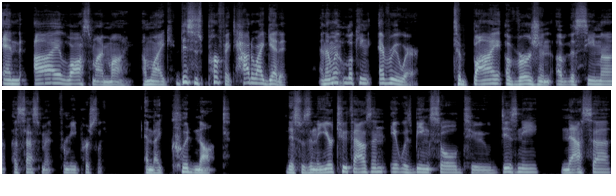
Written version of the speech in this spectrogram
and I lost my mind. I'm like, this is perfect. How do I get it? And I went mm. looking everywhere to buy a version of the SIMA assessment for me personally. And I could not. This was in the year 2000. It was being sold to Disney, NASA,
